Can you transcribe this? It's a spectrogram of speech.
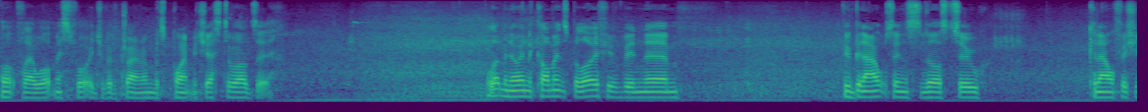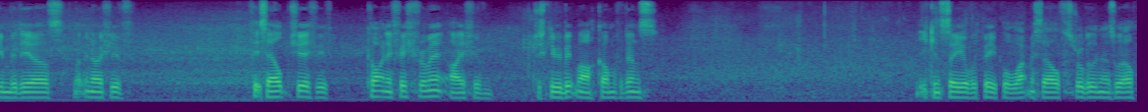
hopefully I won't miss footage I've got to try and remember to point my chest towards it let me know in the comments below if you've been um, if you've been out since those two canal fishing videos. Let me know if you've if it's helped you, if you've caught any fish from it, or if you've just give you a bit more confidence. You can see other people like myself struggling as well.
